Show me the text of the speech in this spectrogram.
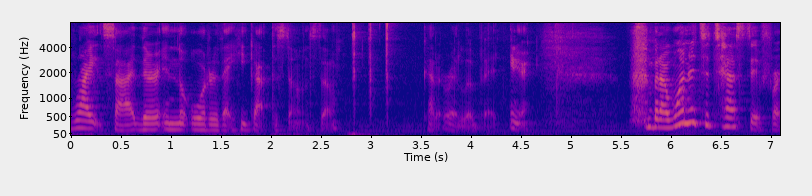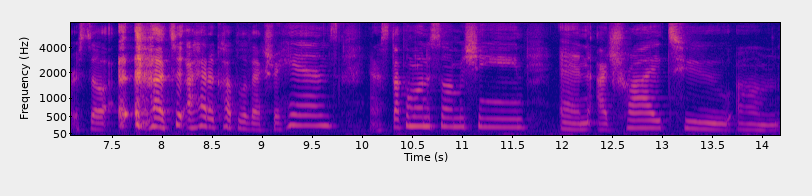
right side, they're in the order that he got the stones. So got it right a little bit. Anyway, but I wanted to test it first. So I took I had a couple of extra hands and I stuck them on the sewing machine and I tried to um,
